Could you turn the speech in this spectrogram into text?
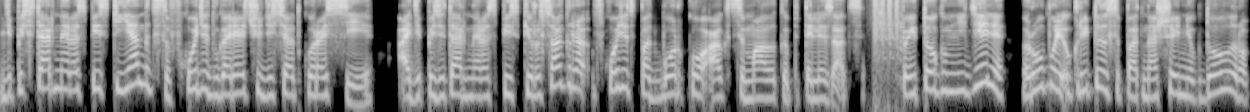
Депозитарные расписки Яндекса входят в горячую десятку России а депозитарные расписки Русагра входят в подборку акций малой капитализации. По итогам недели рубль укрепился по отношению к доллару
